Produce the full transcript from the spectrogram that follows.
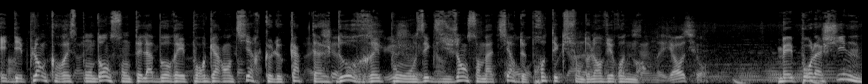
Et des plans correspondants sont élaborés pour garantir que le captage d'eau répond aux exigences en matière de protection de l'environnement. Mais pour la Chine,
